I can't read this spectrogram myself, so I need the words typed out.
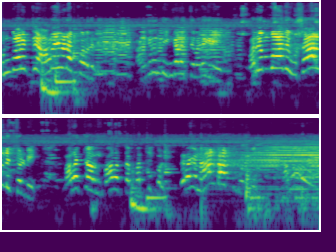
உன் பொருட்டு அவரை விட போவதில்லை. அங்கிருந்து இங்கழைத்து வருகிறேன். வரும்போது உஷார்ந்து சொல்வேன். மரக்காரன் பாதத்தை பற்றிக்கொள். பிறகு நான் பார்த்துக் கொள்வேன்.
